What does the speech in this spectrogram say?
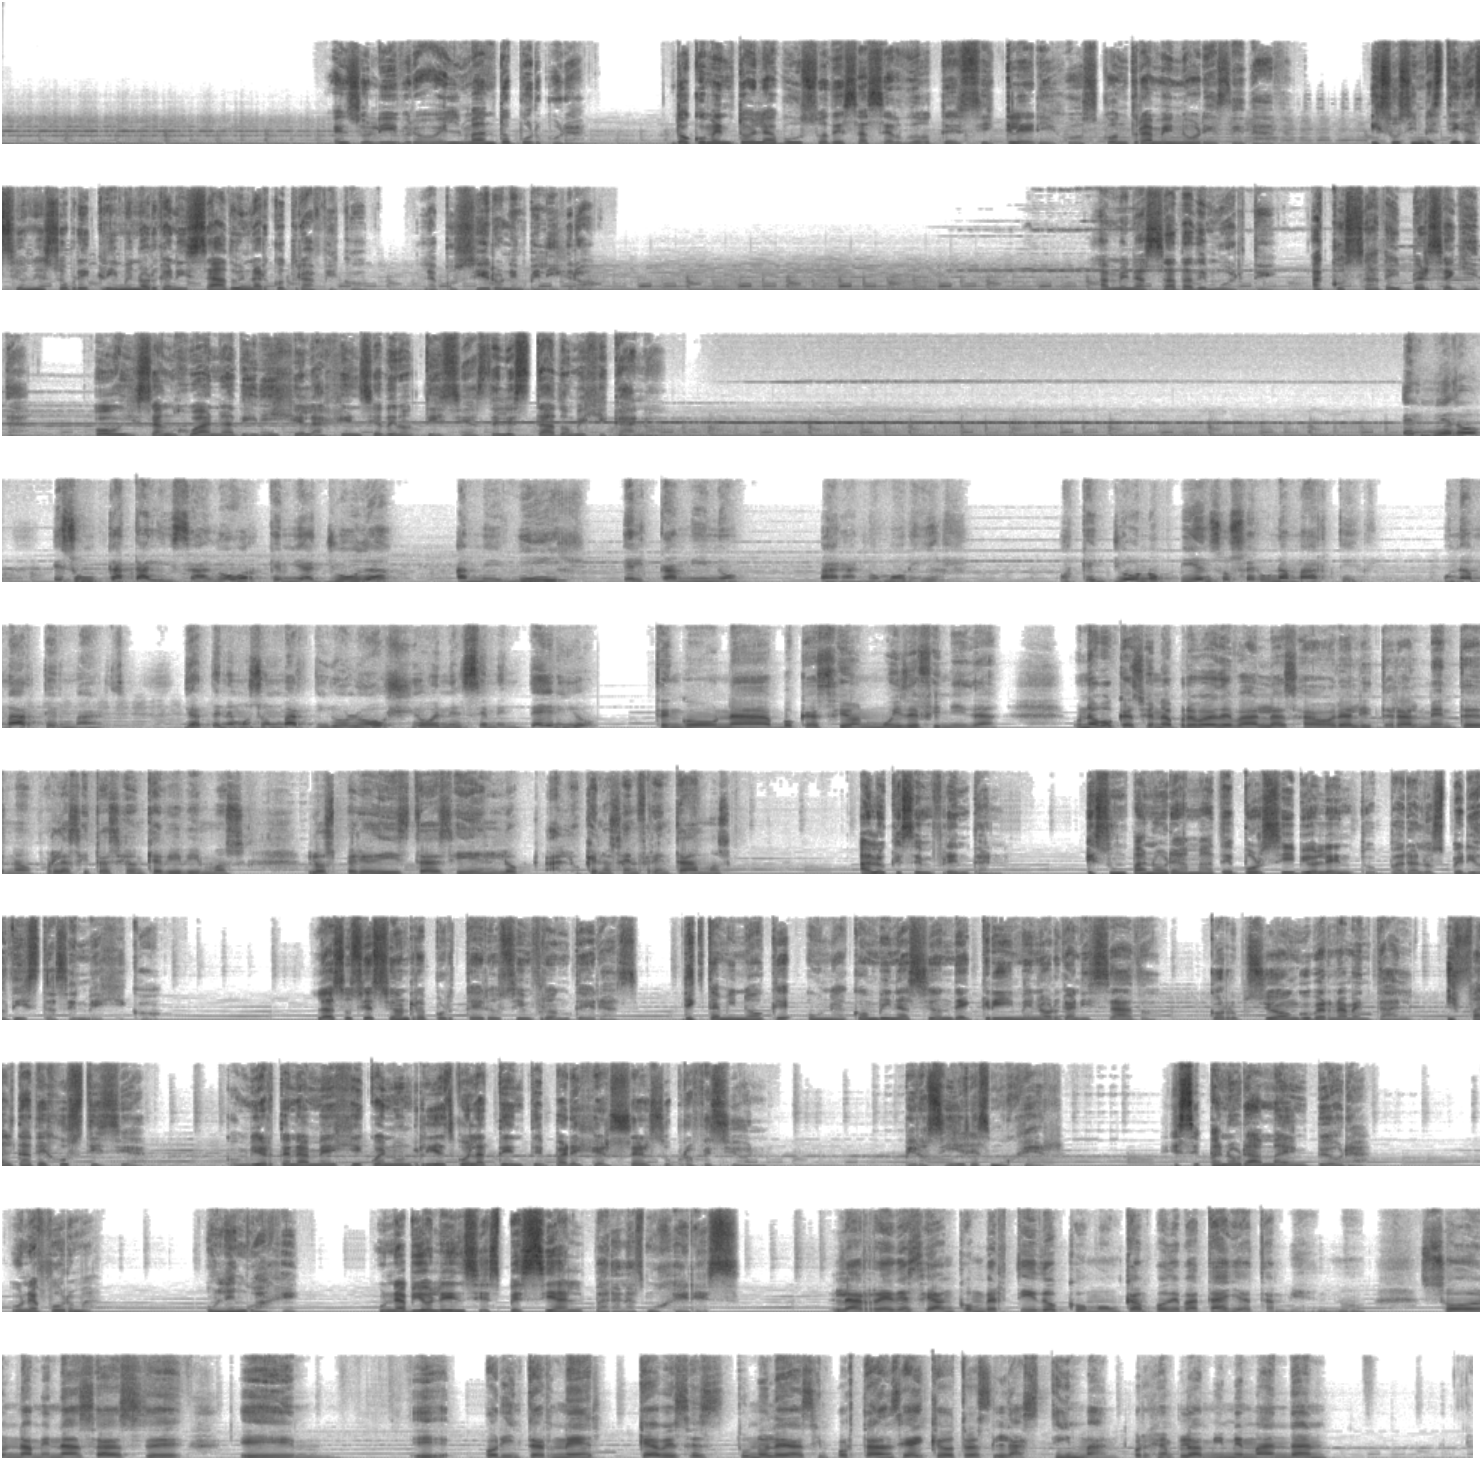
En su libro El manto púrpura, documentó el abuso de sacerdotes y clérigos contra menores de edad, y sus investigaciones sobre crimen organizado y narcotráfico la pusieron en peligro. Amenazada de muerte, acosada y perseguida, hoy San Juana dirige la agencia de noticias del Estado mexicano. El miedo es un catalizador que me ayuda a medir el camino para no morir, porque yo no pienso ser una mártir, una mártir más. Ya tenemos un martirologio en el cementerio. Tengo una vocación muy definida, una vocación a prueba de balas ahora literalmente, ¿no? Por la situación que vivimos los periodistas y en lo, a lo que nos enfrentamos. A lo que se enfrentan es un panorama de por sí violento para los periodistas en México. La Asociación Reporteros Sin Fronteras dictaminó que una combinación de crimen organizado, corrupción gubernamental y falta de justicia convierten a México en un riesgo latente para ejercer su profesión. Pero si eres mujer, ese panorama empeora. una forma, un lenguaje, una violencia especial para las mujeres. Las redes se han convertido como un campo de batalla también, ¿no? Son amenazas eh, em, eh, por internet que a veces tú no le das importancia y que otras lastiman. Por ejemplo, a mí me mandan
